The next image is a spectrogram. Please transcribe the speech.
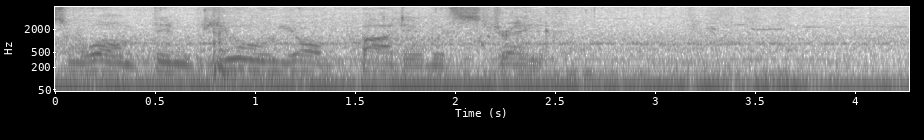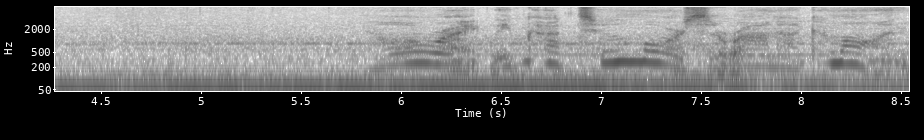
Auri-El's warmth imbue your body with strength. All right, we've got two more, Serana. Come on.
